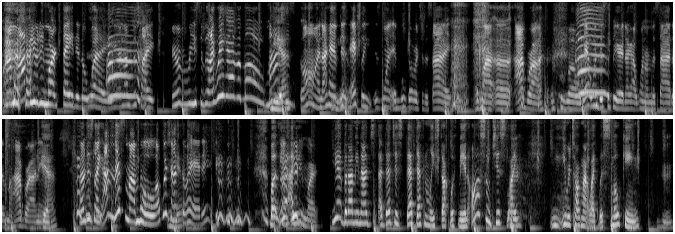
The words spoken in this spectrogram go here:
my beauty mark faded away, and I'm just Ah. like, remember we used to be like, we have a mole. Mine Yeah. is gone. I have it actually is one. It moved over to the side of my uh eyebrow. well, that one disappeared, and I got one on the side of my eyebrow now. yeah. I'm just like, I miss my mole. I wish I still had it. but It's yeah, my I beauty mean, mark. Yeah, but I mean, I, I that just that definitely stuck with me, and also just like you, you were talking about, like with smoking, Mhm.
